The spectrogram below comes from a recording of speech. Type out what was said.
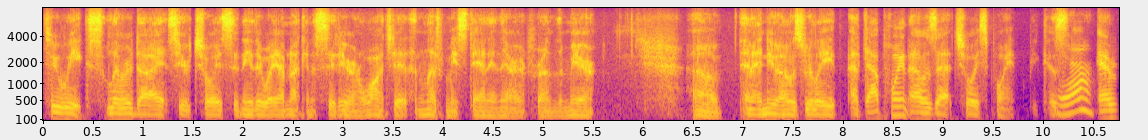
Two weeks. Live or die. It's your choice. And either way, I'm not going to sit here and watch it and left me standing there in front of the mirror. Um, and I knew I was really, at that point, I was at choice point because yeah. ev-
